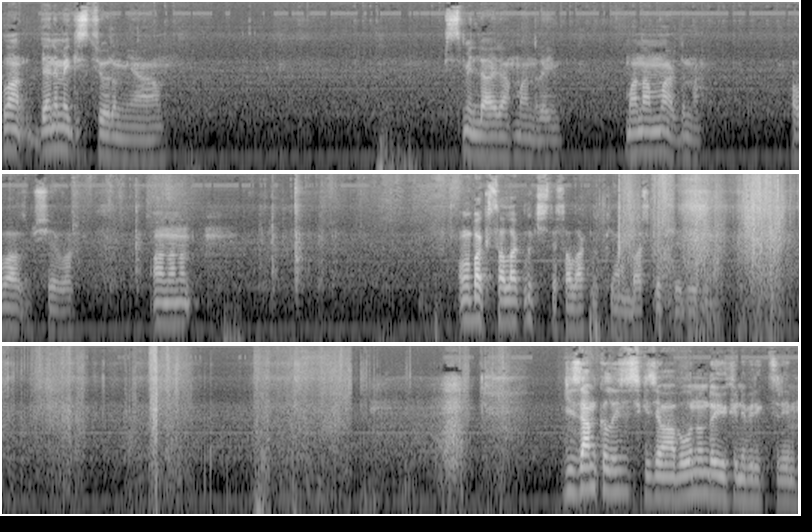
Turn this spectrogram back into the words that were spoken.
Ulan denemek istiyorum ya. Bismillahirrahmanirrahim. Manam var değil mi? Hava az bir şey var. Ananın ama bak salaklık işte salaklık yani başka bir şey değil yani. Gizem kılıcı sikeceğim abi onun da yükünü biriktireyim.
